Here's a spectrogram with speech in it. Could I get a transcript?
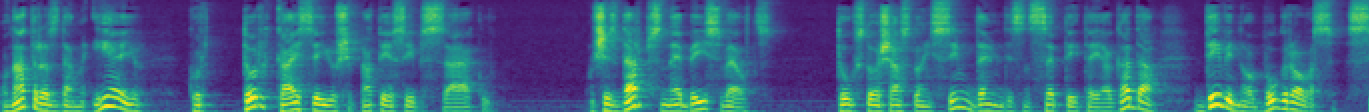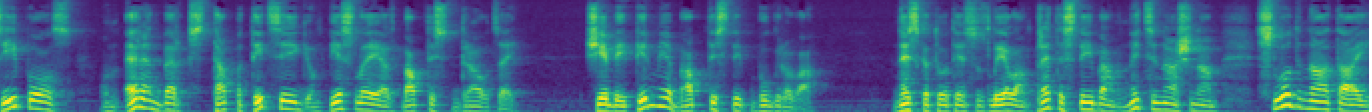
un atrastami ieju, kur tur kaisījuši patiesības sēklu. Un šis darbs nebija svelts. 1897. gadā divi no Bugrovas, Sīpols un Erenbergs, tapa ticīgi un pieslējās Baptistu draugai. Šie bija pirmie baptisti Bugrovā. Neskatoties uz lielām pretestībām un nicināšanām, sludinātāji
